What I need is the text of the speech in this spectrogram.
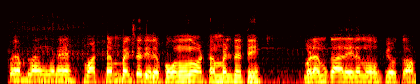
ഇപ്പൊ നമ്മളങ്ങനെ വട്ടമ്പലത്ത് എത്തിയില്ലേ? പോന്നു വട്ടമ്പലത്ത് എത്തി. ഇവിടെ നമുക്ക് ആരെയും നോക്കി നോക്കാം.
